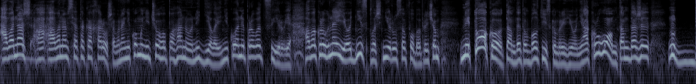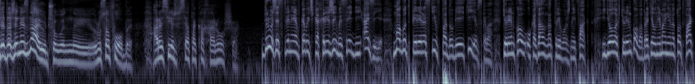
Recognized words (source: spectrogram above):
А вона ж, а, а вона вся така хороша, вона нікому нічого поганого не ділає, нікого не провоцирує, а вокруг неї одні сплошні русофоби. Причому не тільки там, де-то в Балтійському регіоні, а кругом, там даже, ну, де навіть не знають, що вони русофоби. А Росія ж вся така хороша. Дружественные в кавычках режимы Средней Азии могут перерасти в подобие киевского. Тюренков указал на тревожный факт. Идеолог Тюренков обратил внимание на тот факт,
